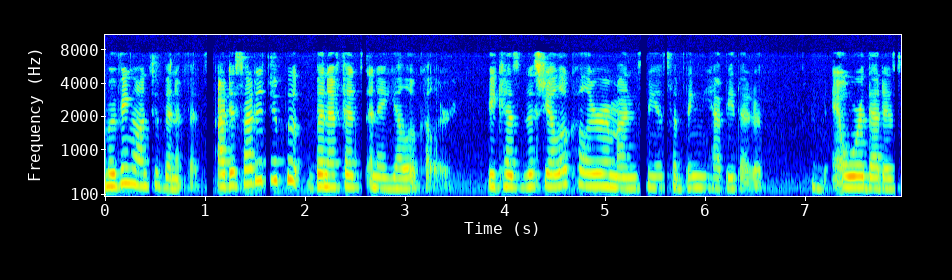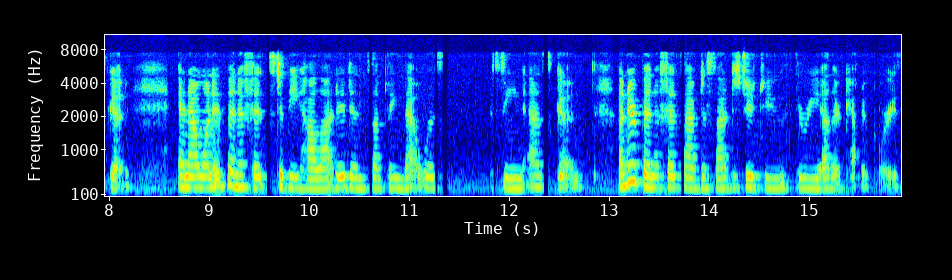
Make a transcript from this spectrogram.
Moving on to benefits. I decided to put benefits in a yellow color because this yellow color reminds me of something happy that or that is good. And I wanted benefits to be highlighted in something that was seen as good. Under benefits, I've decided to do three other categories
